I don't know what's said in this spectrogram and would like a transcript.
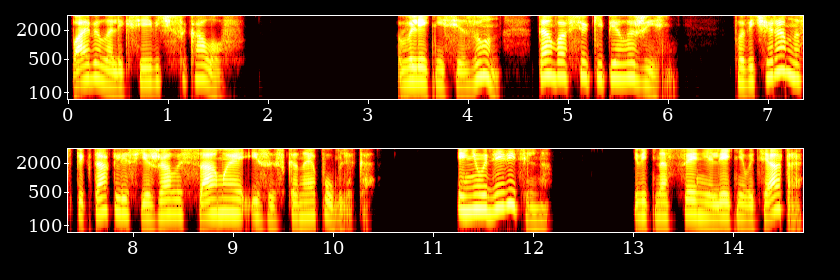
Павел Алексеевич Соколов. В летний сезон там вовсю кипела жизнь. По вечерам на спектакле съезжалась самая изысканная публика. И неудивительно, ведь на сцене летнего театра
